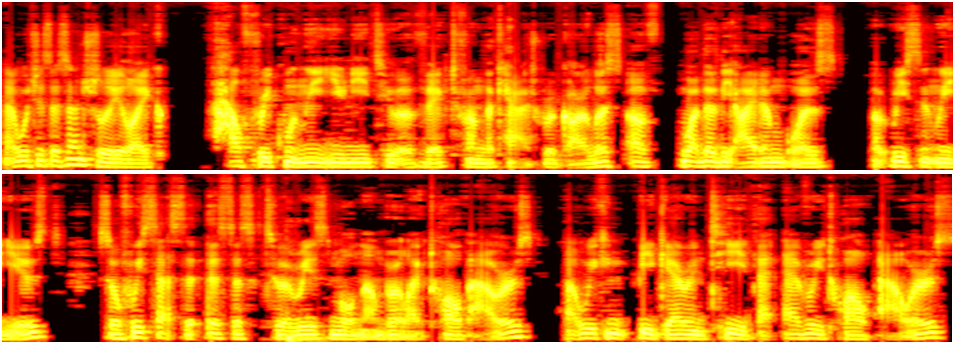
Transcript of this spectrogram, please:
uh, which is essentially like how frequently you need to evict from the cache, regardless of whether the item was uh, recently used. So if we set this to a reasonable number, like 12 hours, uh, we can be guaranteed that every 12 hours,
